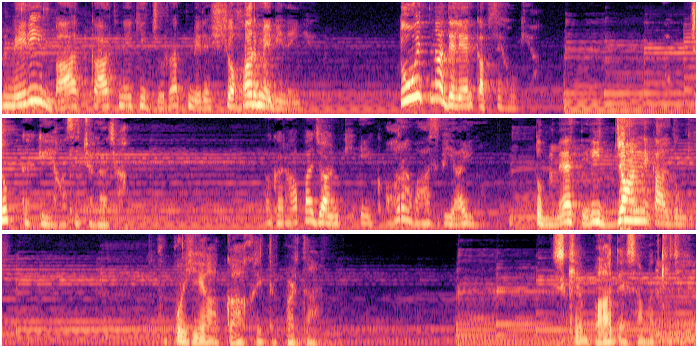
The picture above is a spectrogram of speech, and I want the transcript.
मेरी बात काटने की ज़रूरत मेरे शोहर में भी नहीं है। तू इतना दिलेर कब से हो गया? चुप करके यहाँ से चला जा। अगर आपा जान की एक और आवाज़ भी आई ना तो मैं तेरी जान निकाल दूँगी। पप्पू ये आपका आखिरी थप्पड़ था। इसके बाद ऐसा मत कीजिए।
